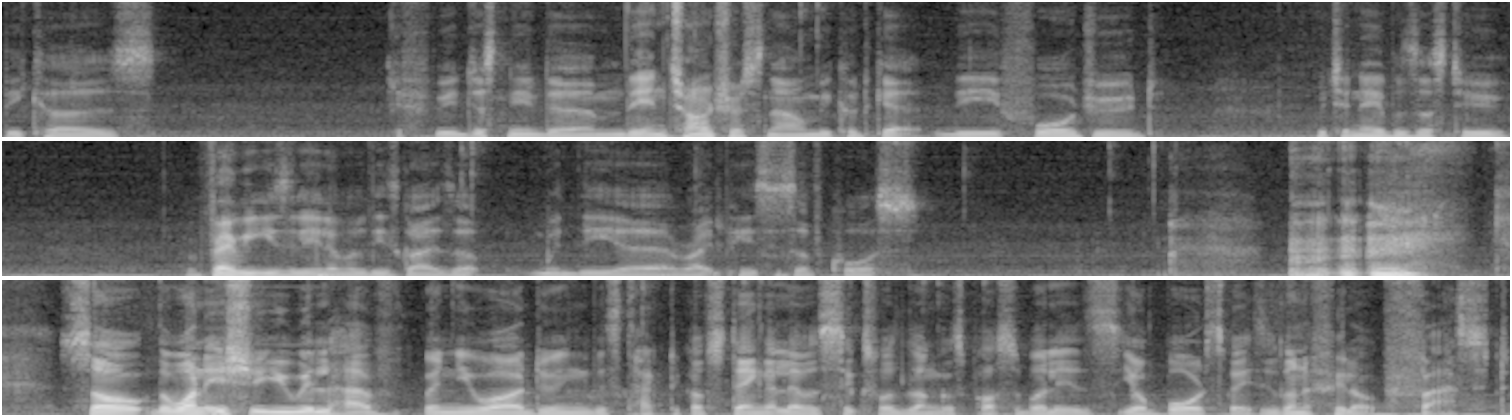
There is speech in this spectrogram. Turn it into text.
because if we just need um, the Enchantress now, we could get the 4 Druid, which enables us to very easily level these guys up with the uh, right pieces of course. So the one issue you will have when you are doing this tactic of staying at level 6 for as long as possible is your board space is going to fill up fast.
